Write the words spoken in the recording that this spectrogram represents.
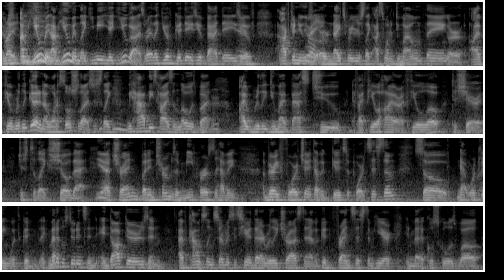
I'm, Right. just, I'm mm-hmm. human. I'm human. Like you mean like you guys, right? Like you have good days, you have bad days, you have afternoons Right. or nights where you're just like I just want to do my own thing, or I feel really good and I want to socialize. Just like we have these highs and lows, but mm-hmm. I really do my best to if I feel high or I feel low to share it, just to like show that Yeah. that trend. But in terms of me personally having I'm very fortunate to have a good support system. So networking with good like medical students and, and doctors and I have counseling services here that I really trust and I have a good friend system here in medical school as well.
